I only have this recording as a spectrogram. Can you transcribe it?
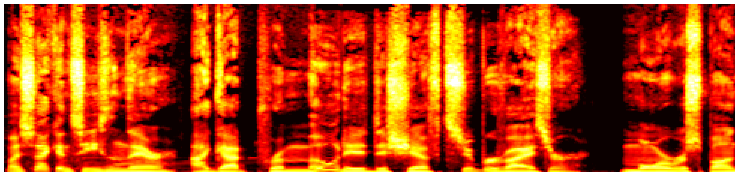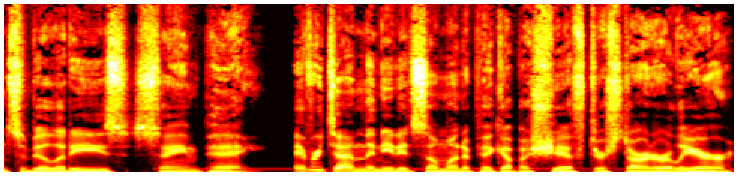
My second season there, I got promoted to shift supervisor. More responsibilities, same pay. Every time they needed someone to pick up a shift or start earlier,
